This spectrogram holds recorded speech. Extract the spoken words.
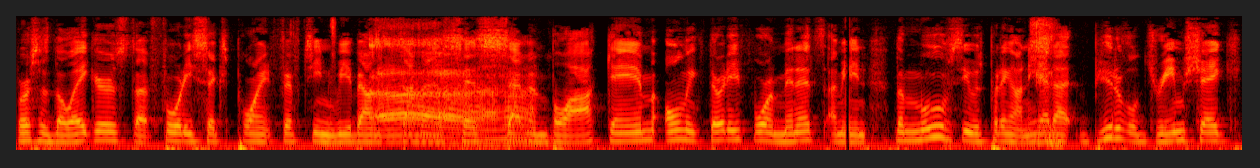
versus the Lakers, that 46 point, 15 rebounds, uh, 7 assists, 7 block game. Only 34 minutes. I mean, the moves he was putting on, he had that beautiful dream shake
